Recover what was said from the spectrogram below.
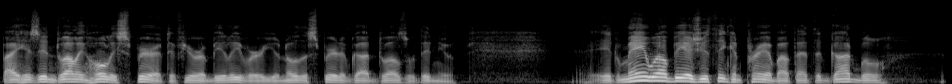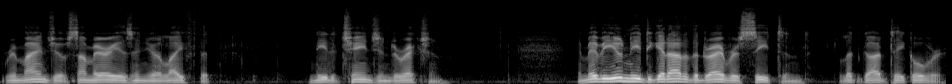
by His indwelling Holy Spirit, if you're a believer, you know the Spirit of God dwells within you. It may well be, as you think and pray about that, that God will remind you of some areas in your life that need a change in direction. And maybe you need to get out of the driver's seat and let God take over.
